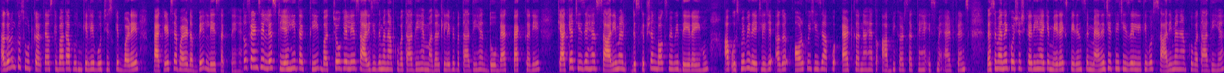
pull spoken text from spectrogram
अगर उनको सूट करता है, उसके बाद आप उनके लिए वो चीज़ के बड़े पैकेट्स या बड़े डब्बे ले सकते हैं। तो फ्रेंड्स ये लिस्ट यहीं तक थी। बच्चों के लिए सारी चीज़ें मैंने आपको बता दी हैं मदर के लिए भी बता दी हैं। दो बैग पैक करिए। क्या क्या चीज़ें हैं, सारी मैं डिस्क्रिप्शन बॉक्स में भी दे रही हूँ। आप उसमें भी देख लीजिए। अगर और कोई चीज़ें आपको ऐड करना है तो आप भी कर सकते हैं इसमें ऐड फ्रेंड्स वैसे मैंने कोशिश करी है कि मेरे एक्सपीरियंस से मैंने जितनी चीज़ें ली थी, वो सारी मैंने आपको बता दी है।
